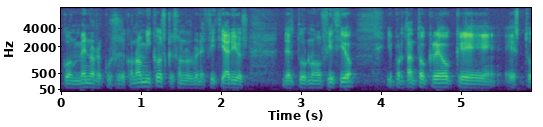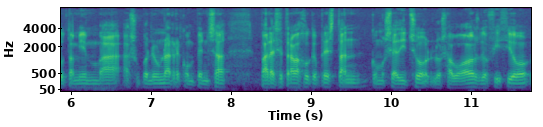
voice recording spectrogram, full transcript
con menos recursos económicos, que son los beneficiarios del turno de oficio, y por tanto creo que esto también va a suponer una recompensa para ese trabajo que prestan, como se ha dicho, los abogados de oficio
